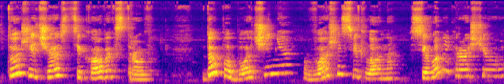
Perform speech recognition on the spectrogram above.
в той же час цікавих страв. До побачення, ваша Світлана. Всього найкращого!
